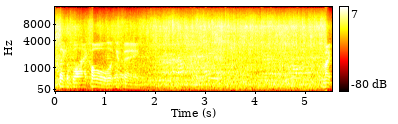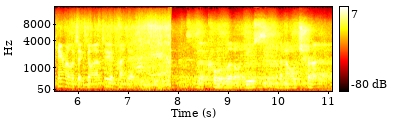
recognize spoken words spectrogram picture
it's like a black hole looking thing. My camera looks like it's going up too, kinda. This is a cool little use of an old truck.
